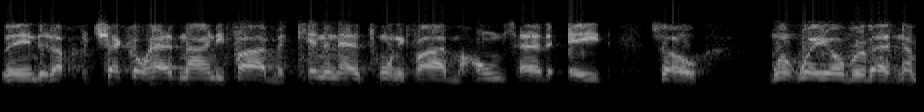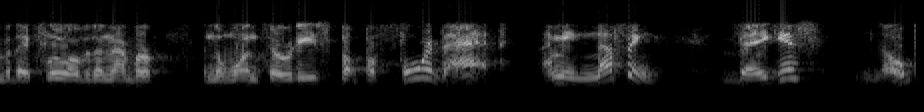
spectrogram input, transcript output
They ended up, Pacheco had 95, McKinnon had 25, Mahomes had eight. So went way over that number. They flew over the number in the 130s. But before that, I mean, nothing. Vegas, nope,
